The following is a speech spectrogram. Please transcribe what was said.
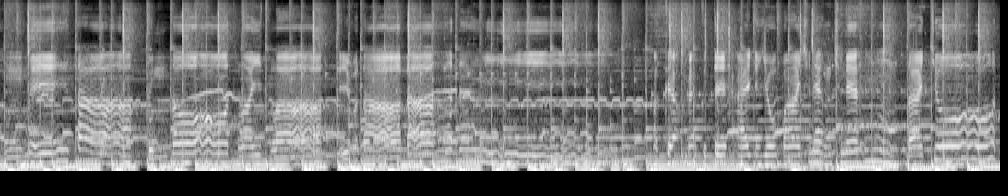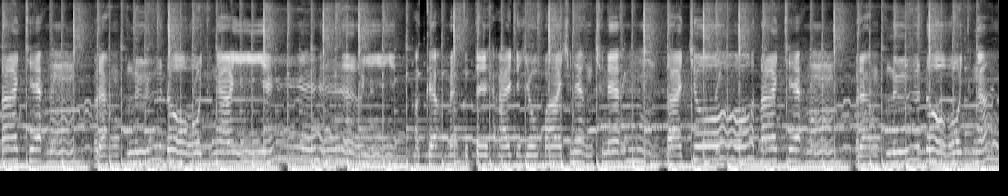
សន្តោសមេត្តាគុណដ៏ថ្លៃថ្លាទេវតាដាដីអគ្គមគ្គុទេសឯកនយោបាយឈ្នះឈ្នះដែលចូលដែលជះរាំងភ្លឺដូចថ្ងៃអគ្គមគ្គុទេសឯកនយោបាយឈ្នះឈ្នះដែលចូលដែលជះរាំងភ្លឺដូចថ្ងៃ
